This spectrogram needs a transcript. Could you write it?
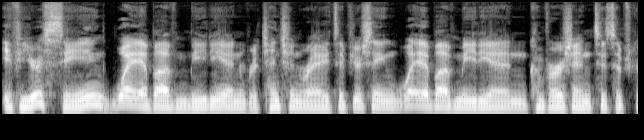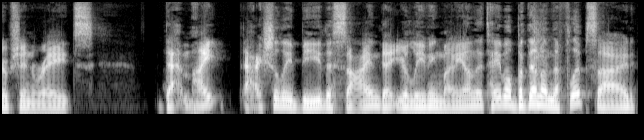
if you're seeing way above median retention rates, if you're seeing way above median conversion to subscription rates, that might actually be the sign that you're leaving money on the table. But then on the flip side,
